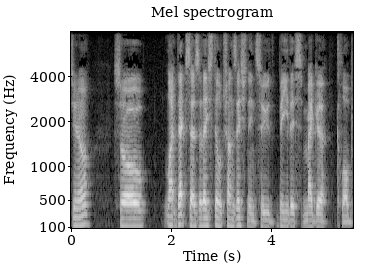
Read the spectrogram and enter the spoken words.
do you know? So, like Dec says, are they still transitioning to be this mega club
